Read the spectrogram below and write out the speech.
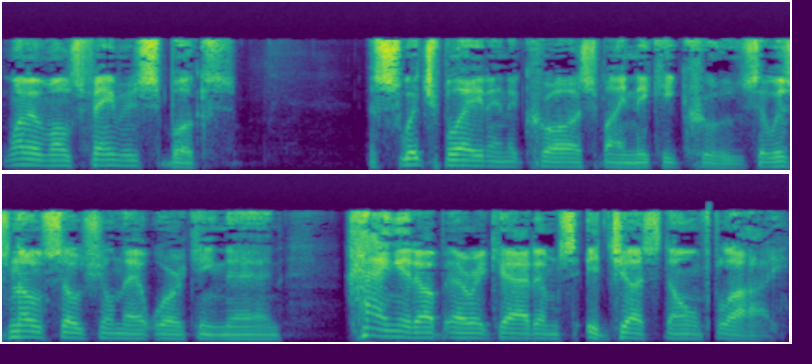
one of the most famous books, The Switchblade and the Cross by Nicky Cruz. There was no social networking then. Hang it up, Eric Adams. It just don't fly.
